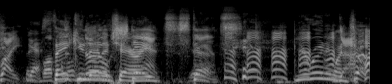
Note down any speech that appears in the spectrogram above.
Right. Yes. Thank you, no, Nana no, Cherry. Stance. Stance. You're ruining my joke.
